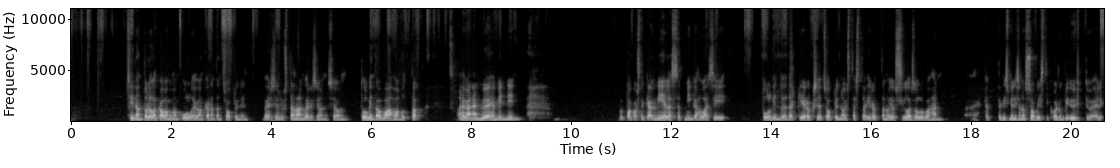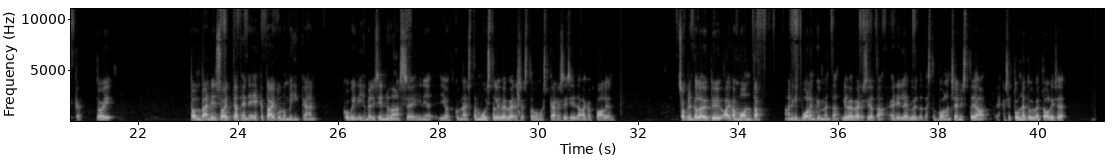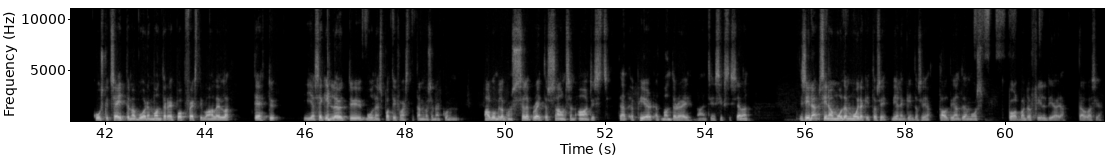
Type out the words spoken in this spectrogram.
siitä on todella kauan, kun mä kuullut ekan kerran tämän Joplinin version, just tämän version, niin se on tulkinta on vahva, mutta ainakaan näin myöhemmin, niin pakosti käy mielessä, että minkälaisia tulkintoja tai kierroksia Joplin olisi tästä irrottanut, jos silloin olisi ollut vähän, ehkä tekisi mieli sanoa sofistikoidumpi yhtyö, eli toi ton bändin soittajat, he ei ehkä taipunut mihinkään kovin ihmeellisiin nyansseihin, ja jotkut näistä muista live-versioista muun muassa kärsii siitä aika paljon. Joplinta löytyy aika monta ainakin puolenkymmentä live-versiota eri levyiltä tästä Chainista, ja ehkä se tunnetuin veto oli se 67 vuoden Monterey Pop-festivaaleilla tehty, ja sekin löytyy muuten Spotifysta tämmöisenä kuin albumilla kuin Celebrate the Sounds and Artists That Appeared at Monterey 1967. Ja siinä, siinä on muuten muitakin tosi mielenkiintoisia taltiantoja, muun Paul Butterfieldia ja tällaisia.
